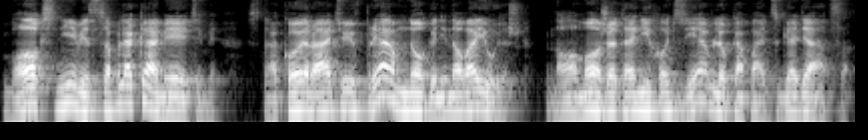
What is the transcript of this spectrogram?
Бог с ними, с сопляками этими. С такой ратью и впрямь много не навоюешь. Но, может, они хоть землю копать сгодятся.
